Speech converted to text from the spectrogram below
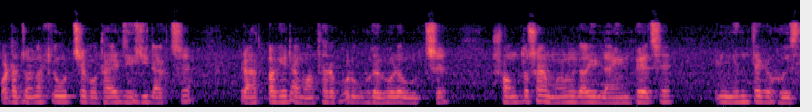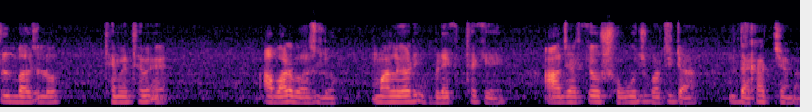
কটা জোনাকি উঠছে কোথায় ঝিঝি ডাকছে। রাত পাখিটা মাথার উপর ঘুরে ঘুরে উঠছে সন্তোষের মালগাড়ি লাইন পেয়েছে। ইঞ্জিন থেকে হুইসেল বাজলো, থেমে থেমে আবার বাজলো। মালগাড়ি ব্রেক থেকে আজ আর কেউ সবুজ বাতিটা দেখাচ্ছে না।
